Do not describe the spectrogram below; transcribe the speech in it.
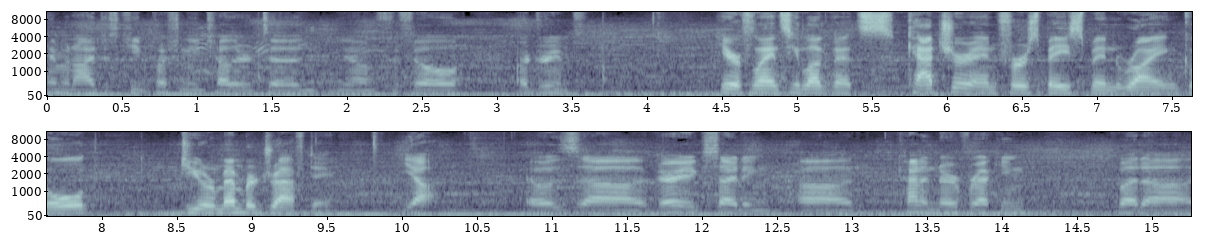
him and I just keep pushing each other to you know fulfill our dreams. Here at Lansing Lugnuts, catcher and first baseman Ryan Gold. Do you remember draft day? Yeah, it was uh, very exciting, uh, kind of nerve wracking, but uh,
